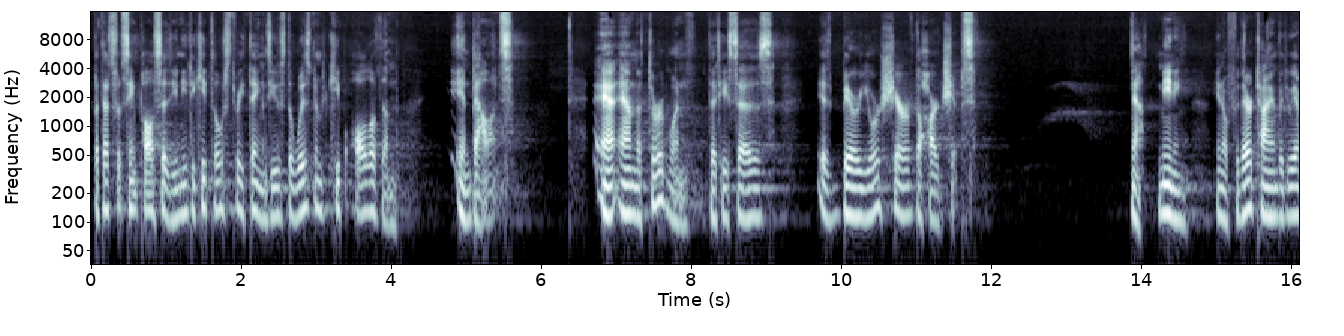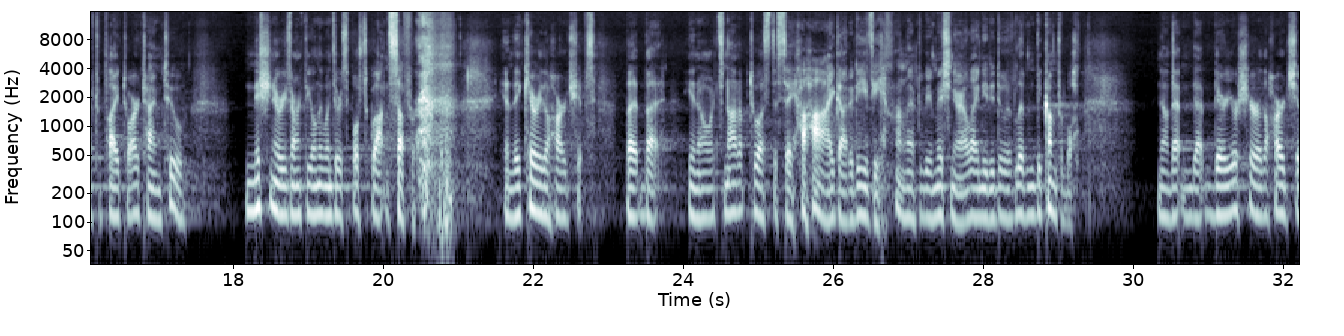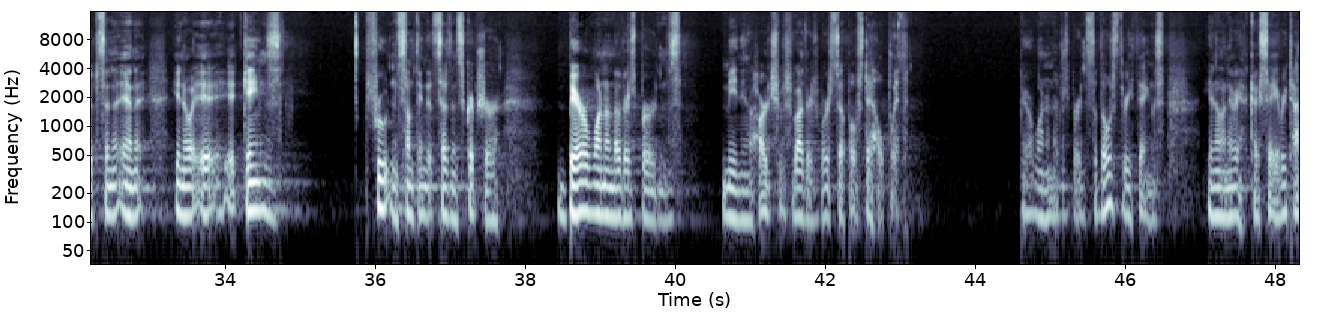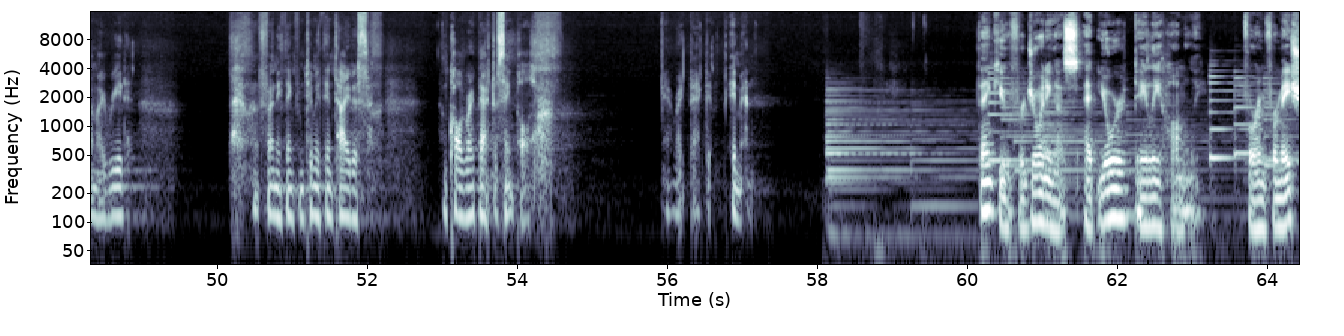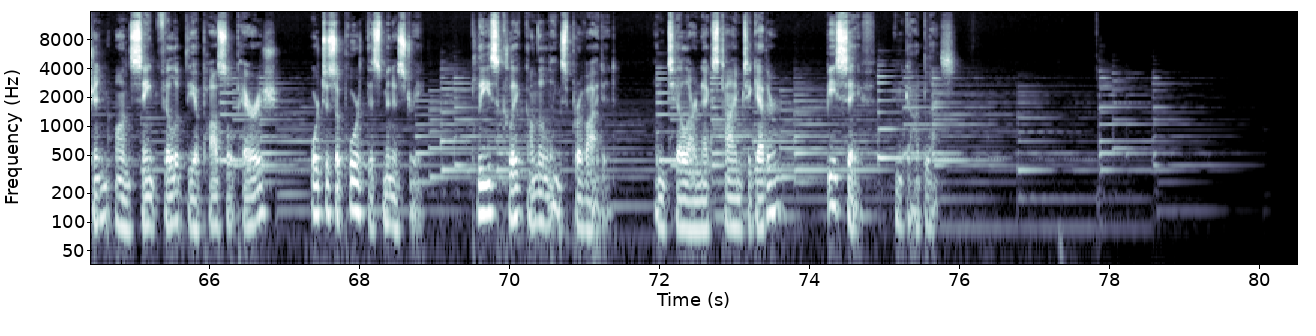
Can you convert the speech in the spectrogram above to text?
But that's what St. Paul says. You need to keep those three things. Use the wisdom to keep all of them in balance. And, and the third one that he says is bear your share of the hardships. Now, meaning, you know, for their time, but we have to apply it to our time too. Missionaries aren't the only ones that are supposed to go out and suffer. and they carry the hardships. But, but, you know, it's not up to us to say, ha ha, I got it easy. I don't have to be a missionary. All I need to do is live and be comfortable. Now, that, that bear your share of the hardships, and, and it, you know, it, it gains fruit in something that says in Scripture bear one another's burdens, meaning the hardships of others we're supposed to help with bear one another's burdens. So those three things, you know, and like I say, every time I read anything from Timothy and Titus, I'm called right back to St. Paul. Yeah, right back to him. Amen. Thank you for joining us at your daily homily. For information on St. Philip the Apostle Parish or to support this ministry, please click on the links provided. Until our next time together, be safe and God bless.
